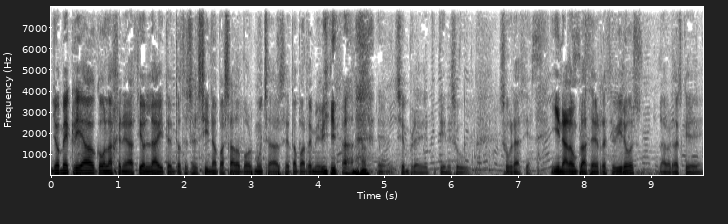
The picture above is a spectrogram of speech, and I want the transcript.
Yo me he criado con la generación light, entonces el sin ha pasado por muchas etapas de mi vida. Eh, siempre tiene su, su gracia. Y nada, un placer recibiros. La verdad es que... eh,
